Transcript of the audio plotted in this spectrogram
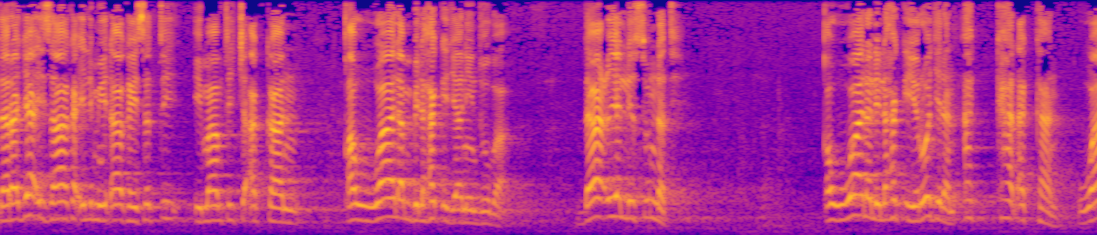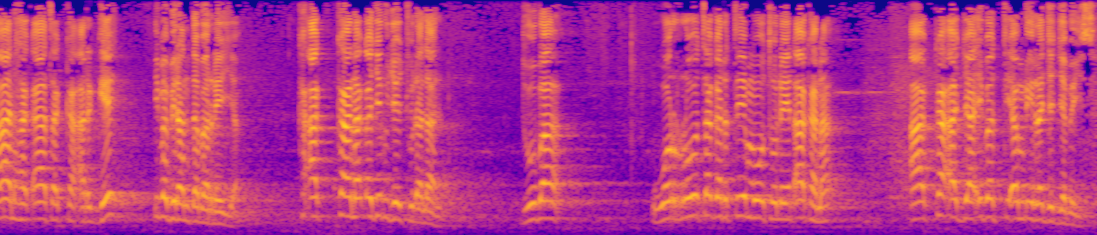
darajaa isaa ka ilmiidhaa keeysatti imaamticha akkaan qawwaalan bilhaqi jedhaniin duuba daaciyan lisunnati qawwaala lilhaqi yeroo jedhan akkaan akkaan waan haqaa takka arge ima biran dabarreeyya ka akkaan haqa jedhu jechuudha laal duuba warroota gartee mootoleedhaa kana akka ajaa'ibatti amrii irra jajjabeeysa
